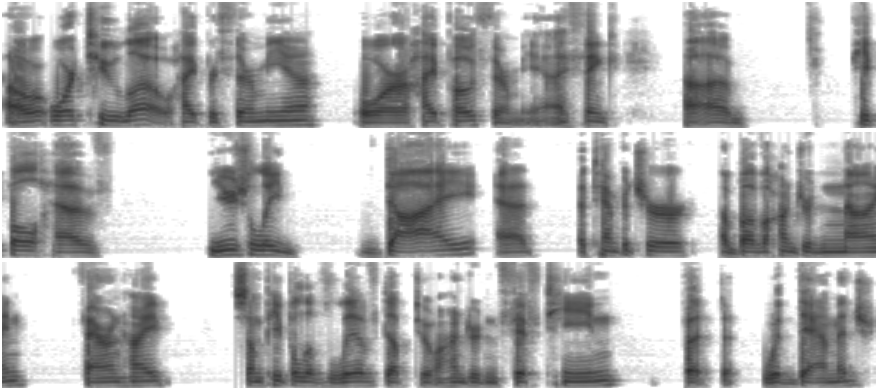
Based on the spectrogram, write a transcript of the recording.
or, too low, hyperthermia or hypothermia. I think uh, people have usually die at a temperature above 109 Fahrenheit. Some people have lived up to 115, but with damage.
